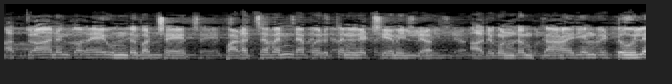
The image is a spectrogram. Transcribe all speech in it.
അധ്വാനം കുറെ ഉണ്ട് പക്ഷേ പടച്ചവന്റെ പൊരുത്തൻ ലക്ഷ്യമില്ല. അതുകൊണ്ടും കാര്യം കിട്ടൂല.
